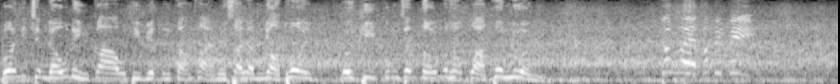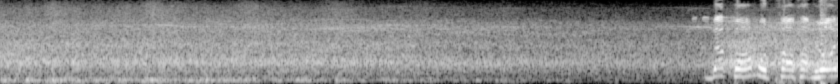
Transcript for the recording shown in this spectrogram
Với những trận đấu đỉnh cao thì việc phạm phải một sai lầm nhỏ thôi đôi khi cũng dẫn tới một hậu quả khôn lường. Không hề có biệt vị. Đã có một pha phạm lỗi.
